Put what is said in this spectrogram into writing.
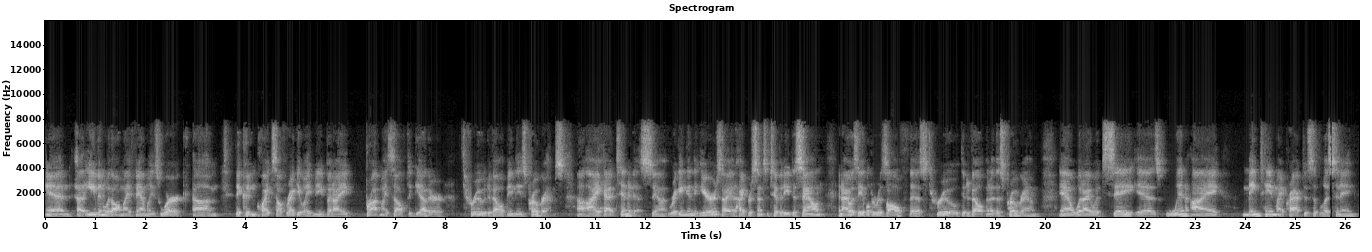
And uh, even with all my family's work, um, they couldn't quite self regulate me, but I brought myself together through developing these programs. Uh, I had tinnitus, rigging in the ears. I had hypersensitivity to sound, and I was able to resolve this through the development of this program. And what I would say is when I maintain my practice of listening,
